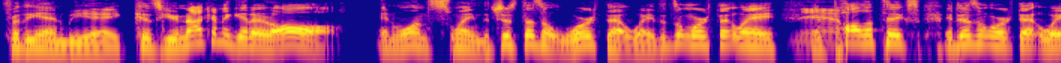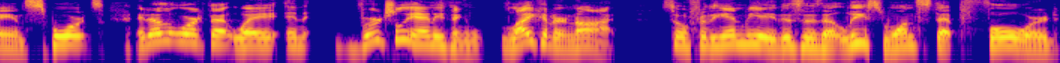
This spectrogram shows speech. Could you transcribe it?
for the NBA because you're not going to get it all in one swing. That just doesn't work that way. It doesn't work that way yeah. in politics. It doesn't work that way in sports. It doesn't work that way in virtually anything, like it or not. So for the NBA, this is at least one step forward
